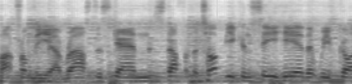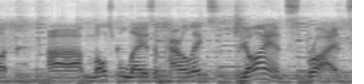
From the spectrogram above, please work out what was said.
Apart from the uh, raster scan stuff at the top, you can see here that we've got uh, multiple layers of parallax, giant sprites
